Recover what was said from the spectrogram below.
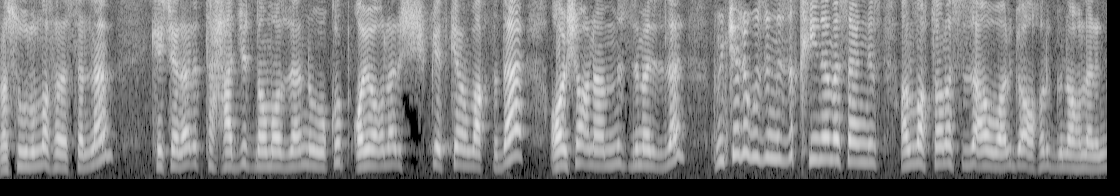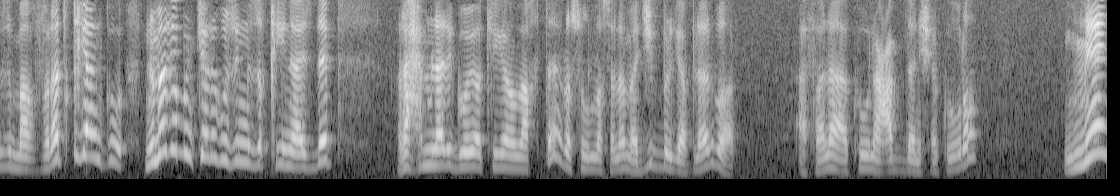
Rasululloh sollallohu alayhi vasallam kechalari tahajjud namozlarini o'qib, oyoqlari shishib ketgan vaqtida Oysha onamiz nima dedilar? Bunchalik o'zingizni qiynamasangiz, Alloh taolo sizni avvalgi oxirgi gunohlaringizni mag'firat qilgan-ku, nimaga bunchalik o'zingizni qiynaysiz deb rahmlari go'yo kelgan vaqtda Rasululloh sallam ajib bir gaplar bor. Afala akuna abdan shakura? Men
